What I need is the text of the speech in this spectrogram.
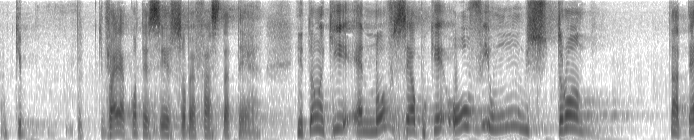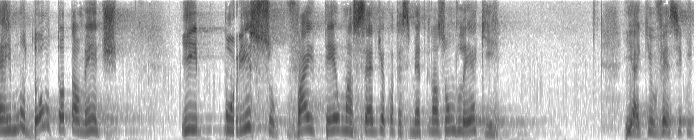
o que, que vai acontecer sobre a face da terra. Então aqui é novo céu, porque houve um estrondo na terra e mudou totalmente. E por isso vai ter uma série de acontecimentos que nós vamos ler aqui. E aqui o versículo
